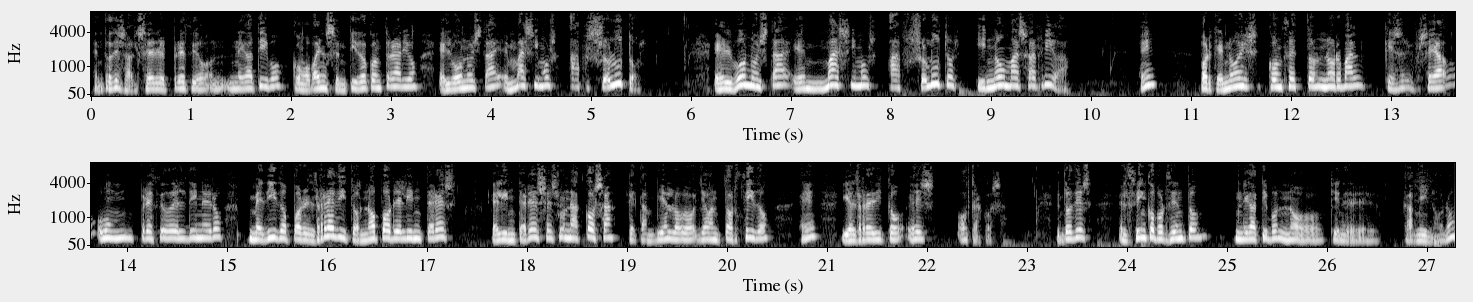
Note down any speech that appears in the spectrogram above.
entonces al ser el precio negativo, como va en sentido contrario, el bono está en máximos absolutos. El bono está en máximos absolutos y no más arriba. ¿eh? Porque no es concepto normal que sea un precio del dinero medido por el rédito, no por el interés. El interés es una cosa que también lo llevan torcido ¿eh? y el rédito es otra cosa. Entonces, el 5% negativo no tiene camino, ¿no?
